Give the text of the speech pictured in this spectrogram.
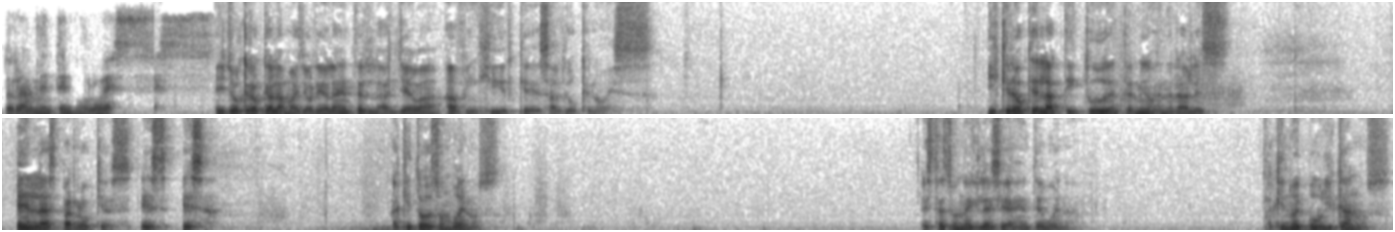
pero realmente no lo es. Y yo creo que a la mayoría de la gente la lleva a fingir que es algo que no es. Y creo que la actitud en términos generales en las parroquias es esa. Aquí todos son buenos, Esta es una iglesia de gente buena. Aquí no hay publicanos.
